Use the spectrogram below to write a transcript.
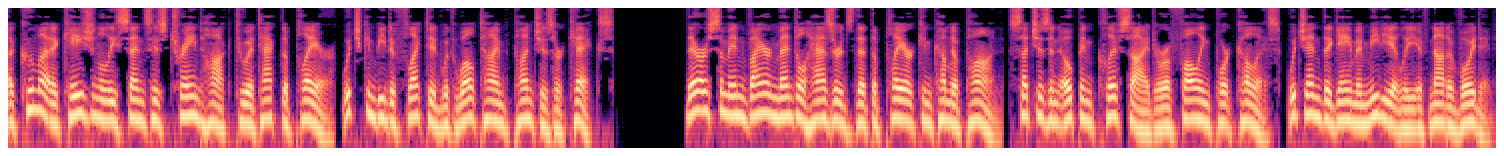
Akuma occasionally sends his trained hawk to attack the player, which can be deflected with well-timed punches or kicks. There are some environmental hazards that the player can come upon, such as an open cliffside or a falling portcullis, which end the game immediately if not avoided.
